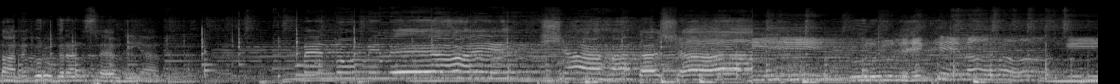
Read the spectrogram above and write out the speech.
ਧੰਨ ਗੁਰੂ ਗ੍ਰੰਥ ਸਾਹਿਬ ਦੀਆਂ ਮੈਨੂੰ ਮਿਲਿਆ ਏ ਸ਼ਾਹਾਂ ਦਾ ਸ਼ਾਹ। ਗੁਰੂ ਲੇਖੇ ਲਾਵਾਂਗੀ।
